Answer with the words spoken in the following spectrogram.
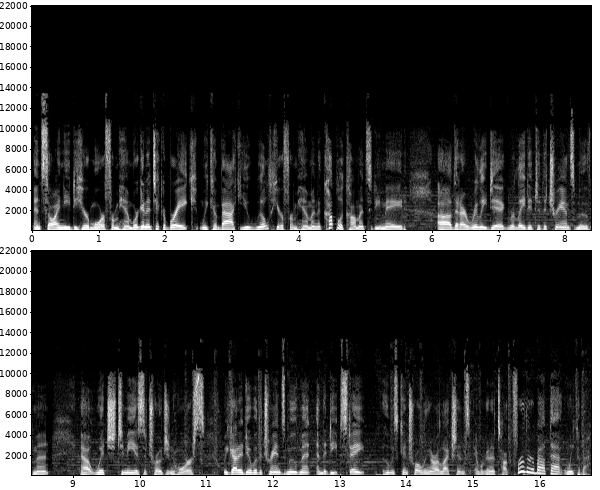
And so I need to hear more from him. We're going to take a break. We come back. You will hear from him and a couple of comments that he made uh, that I really dig related to the trans movement, uh, which to me is a Trojan horse. We got to deal with the trans movement and the deep state who is controlling our elections. And we're going to talk further about that when we come back.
